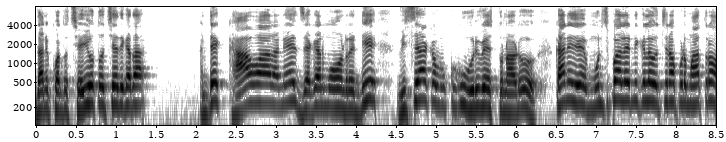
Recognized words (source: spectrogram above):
దానికి కొంత చేయూత వచ్చేది కదా? అంటే కావాలనే జగన్మోహన్ రెడ్డి విశాఖ ఉక్కుకు ఉరివేస్తున్నాడు కానీ మున్సిపల్ ఎన్నికలు వచ్చినప్పుడు మాత్రం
